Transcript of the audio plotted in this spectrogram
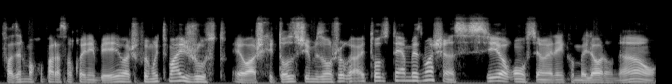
fazendo uma comparação com a NBA, eu acho que foi muito mais justo. Eu acho que todos os times vão jogar e todos têm a mesma chance. Se alguns têm um elenco melhor ou não,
